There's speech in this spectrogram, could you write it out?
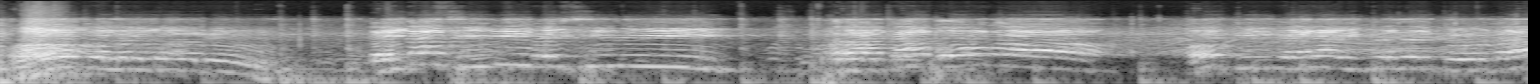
ਓ ਬੱਲੇ ਬੱਲੇ ਕਹਿੰਦਾ ਸੀਡੀ ਵੈਸੀ ਦੀ ਰਾਜਾ ਬੋਲਦਾ ਓ ਕੀ ਕਹਿਣਾ ਇੰਦਰ ਦੇ ਜੋੜਾ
